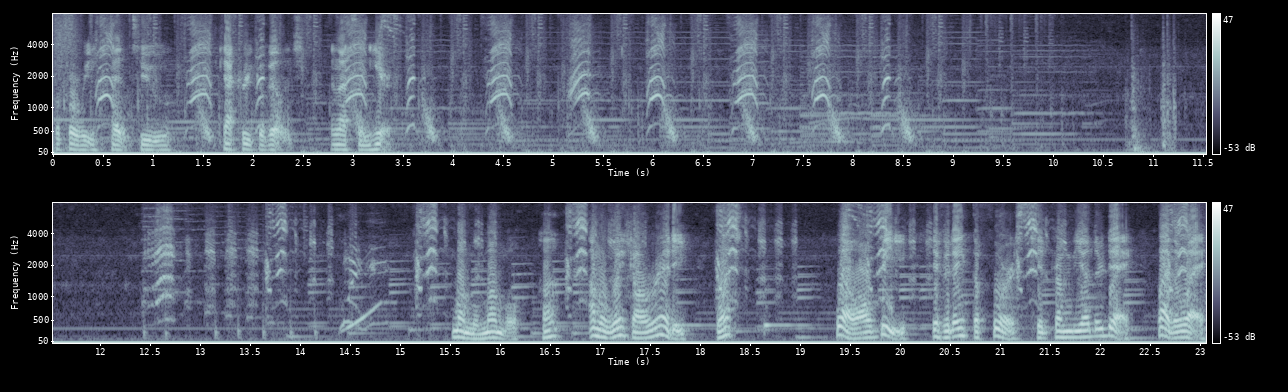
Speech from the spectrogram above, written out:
before we head to Kakariko Village, and that's in here. Mumble mumble, huh? I'm awake already. What? Well, I'll be, if it ain't the forest kid from the other day. By the way,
